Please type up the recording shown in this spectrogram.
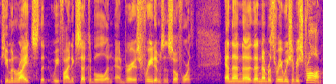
human rights that we find acceptable and, and various freedoms and so forth. And then, then number three, we should be strong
